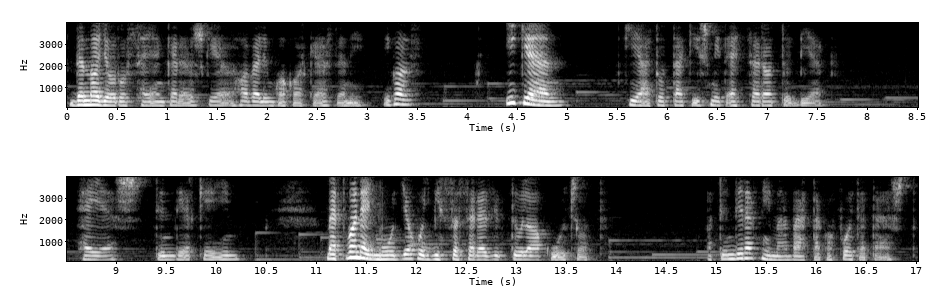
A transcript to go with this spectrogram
de nagyon rossz helyen keresgél, ha velünk akar kezdeni, igaz? Igen, kiáltották ismét egyszerre a többiek. Helyes, tündérkéim, mert van egy módja, hogy visszaszerezzük tőle a kulcsot. A tündérek némán várták a folytatást.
